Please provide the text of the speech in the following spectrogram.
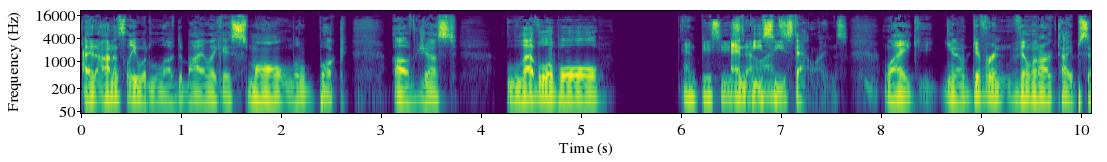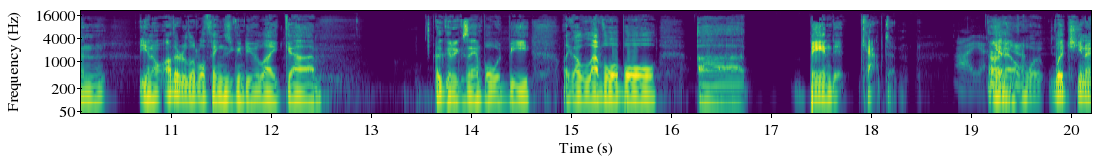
I honestly would love to buy like a small little book of just levelable NPC stat NPC lines. stat lines, like you know different villain archetypes and you know other little things you can do. Like uh, A good example would be like a levelable uh, bandit captain. Ah, yeah. You know, yeah. wh- which you know,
